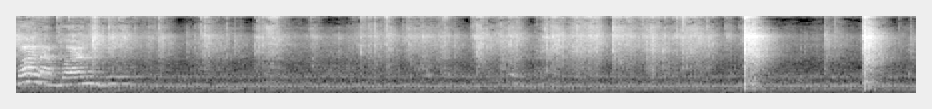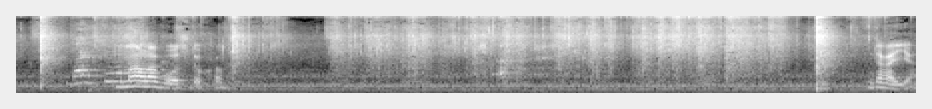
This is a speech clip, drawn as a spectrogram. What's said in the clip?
Барабанки. Большой Мало воздуха. Давай я.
